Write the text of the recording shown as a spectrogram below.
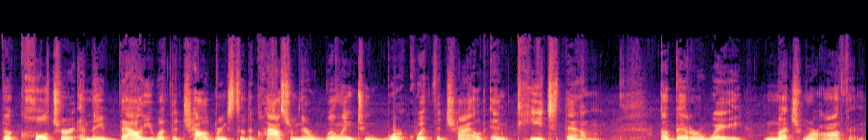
the culture and they value what the child brings to the classroom. They're willing to work with the child and teach them a better way much more often.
